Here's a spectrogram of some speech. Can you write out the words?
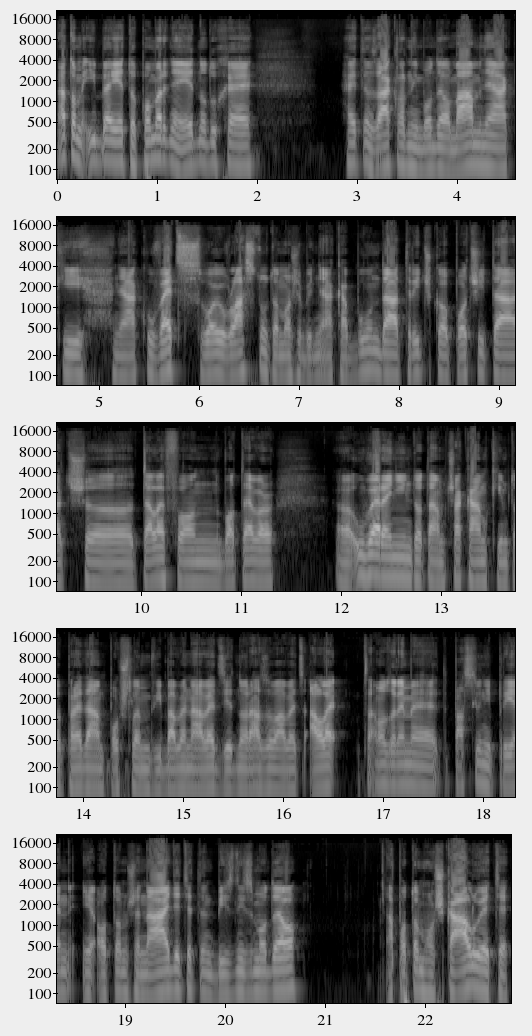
Na tom eBay je to pomerne jednoduché. Hej, ten základný model, mám nejaký, nejakú vec, svoju vlastnú, to môže byť nejaká bunda, tričko, počítač, e, telefón, whatever. E, uverejním to tam, čakám, kým to predám, pošlem vybavená vec, jednorázová vec, ale samozrejme pasívny príjem je o tom, že nájdete ten biznis model a potom ho škálujete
